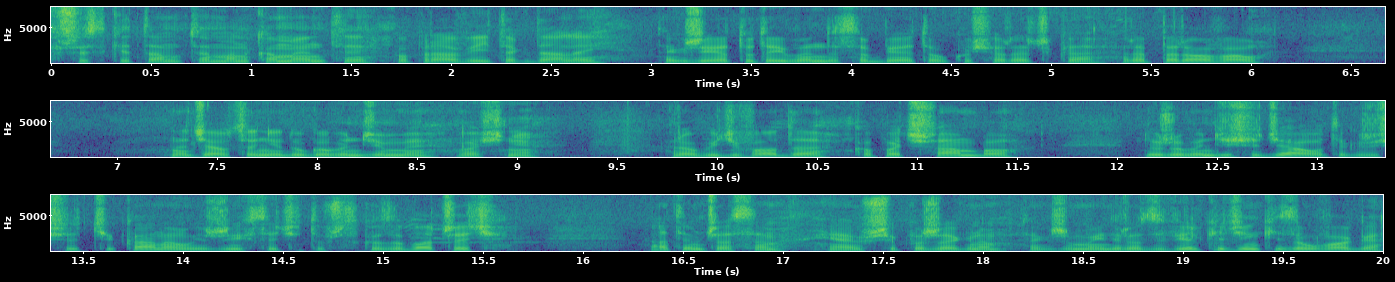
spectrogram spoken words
wszystkie tam te mankamenty, poprawię i tak dalej. Także ja tutaj będę sobie tą kosiareczkę reperował. Na działce niedługo będziemy właśnie robić wodę, kopać szambo. Dużo będzie się działo, także śledźcie kanał, jeżeli chcecie to wszystko zobaczyć. A tymczasem ja już się pożegnam. Także moi drodzy, wielkie dzięki za uwagę.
